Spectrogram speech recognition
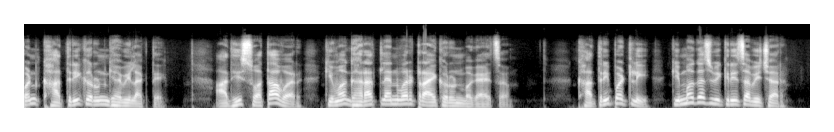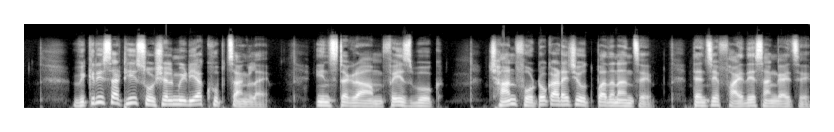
पण खात्री करून घ्यावी लागते. आधी स्वतःवर किंवा घरातल्यांवर ट्राय करून बघायचं. खात्री पटली की मगच विक्रीचा विचार. विक्रीसाठी सोशल मीडिया खूप चांगला आहे. इंस्टाग्राम फेसबुक छान फोटो काढायचे उत्पादनांचे त्यांचे फायदे सांगायचे.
